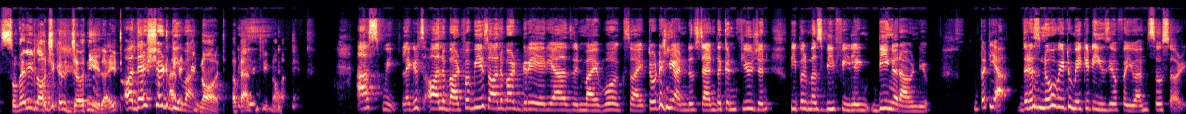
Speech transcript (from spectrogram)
So very logical journey right? Or there should apparently be one. not. Apparently not ask me. Like it's all about, for me, it's all about gray areas in my work. So I totally understand the confusion people must be feeling being around you. But yeah, there is no way to make it easier for you. I'm so sorry.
